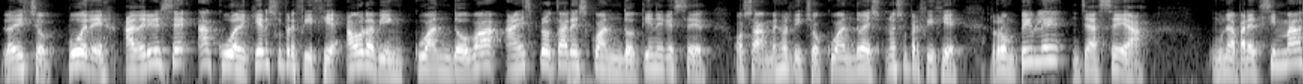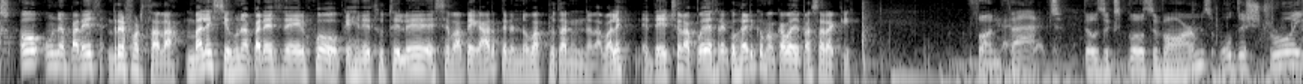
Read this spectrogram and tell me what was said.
Lo dicho, puede adherirse a cualquier superficie. Ahora bien, cuando va a explotar es cuando tiene que ser, o sea, mejor dicho, cuando es una superficie rompible, ya sea una pared sin más o una pared reforzada, ¿vale? Si es una pared del juego que es indestructible, se va a pegar, pero no va a explotar ni nada, ¿vale? De hecho, la puedes recoger como acaba de pasar aquí. Fun fact, those explosive arms will destroy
